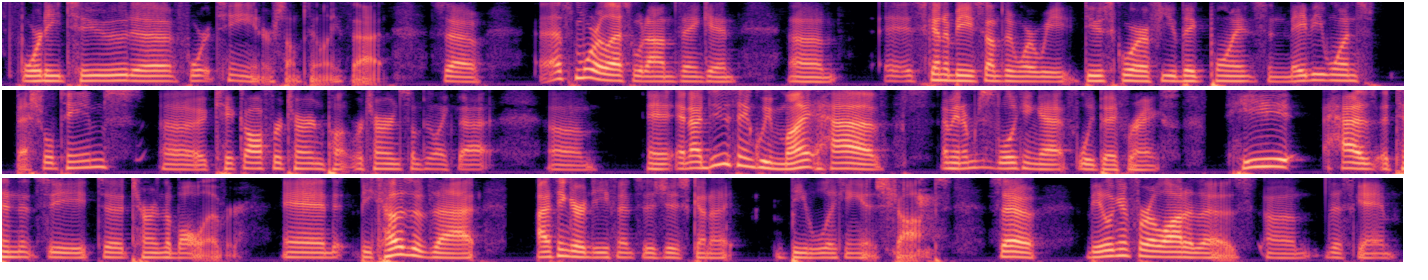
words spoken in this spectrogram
42 to 14 or something like that. So that's more or less what I'm thinking. Um, it's going to be something where we do score a few big points and maybe one special teams, uh, kickoff return, punt return, something like that. Um, and, and I do think we might have. I mean, I'm just looking at Felipe Franks. He has a tendency to turn the ball over, and because of that, I think our defense is just going to be licking its chops. So be looking for a lot of those um, this game.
